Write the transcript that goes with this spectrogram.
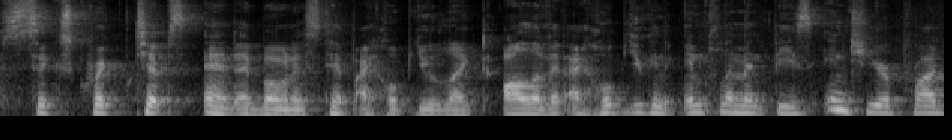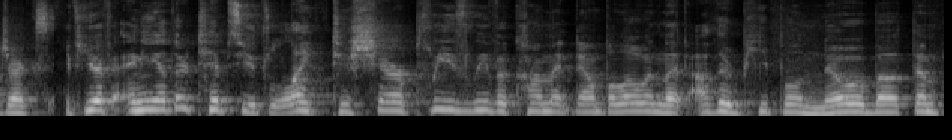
six quick tips and a bonus tip. I hope you liked all of it. I hope you can implement these into your projects. If you have any other tips you'd like to share, please leave a comment down below and let other people know about them.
